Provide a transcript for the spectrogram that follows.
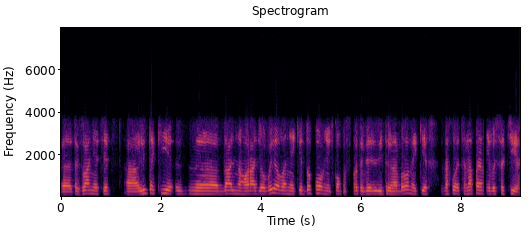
е, так звані ці. е, Літаки е, дальнього радіовиявлення, які доповнюють комплекс протиповітряної оборони, які знаходяться на певній висоті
